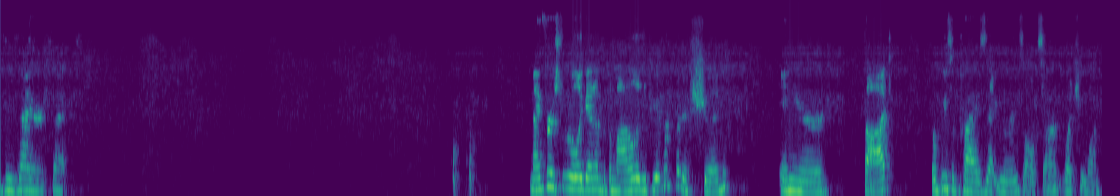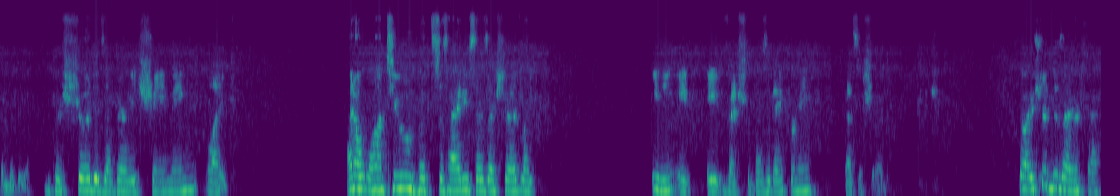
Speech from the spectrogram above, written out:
desire sex. My first rule again of the model is if you ever put a should in your thought, don't be surprised that your results aren't what you want them to be. Because should is a very shaming, like, I don't want to, but society says I should. Like, eating eight, eight vegetables a day for me, that's a should. So I should desire sex.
